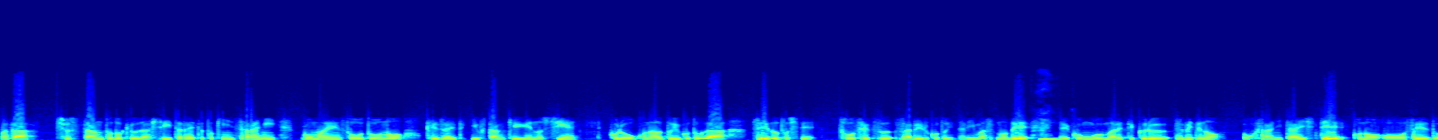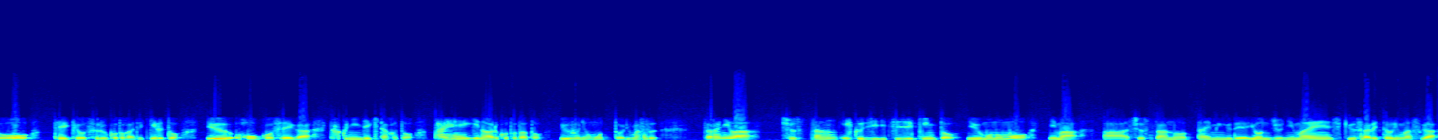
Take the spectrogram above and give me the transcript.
また出産届を出していただいたときにさらに5万円相当の経済的負担軽減の支援これを行うということが制度として創設されることになりますので、はい、今後生まれてくるすべてのお子さんに対してこの制度を提供することができるという方向性が確認できたこと大変意義のあることだというふうに思っております。さらには出産育児一時金というものも今出産のタイミングで42万円支給されておりますが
